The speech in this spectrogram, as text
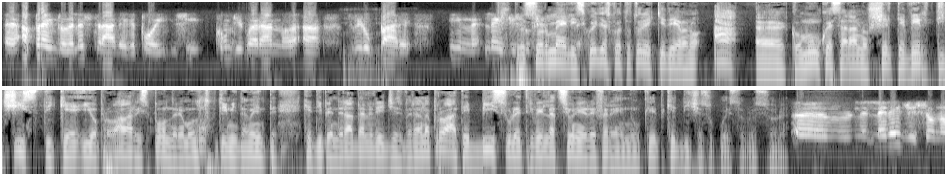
eh, aprendo delle strade che poi si continueranno a sviluppare in leggi. Professor Melis, quegli ascoltatori chiedevano A, eh, comunque saranno scelte verticistiche, io provavo a rispondere molto timidamente che dipenderà dalle leggi che verranno approvate, B sulle trivellazioni e referendum, che, che dice su questo professore? Uh, le leggi sono,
